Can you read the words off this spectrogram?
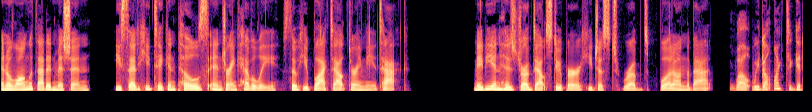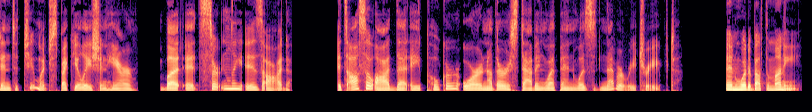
and along with that admission, he said he'd taken pills and drank heavily, so he blacked out during the attack. Maybe in his drugged out stupor, he just rubbed blood on the bat? Well, we don't like to get into too much speculation here, but it certainly is odd. It's also odd that a poker or another stabbing weapon was never retrieved. And what about the money?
